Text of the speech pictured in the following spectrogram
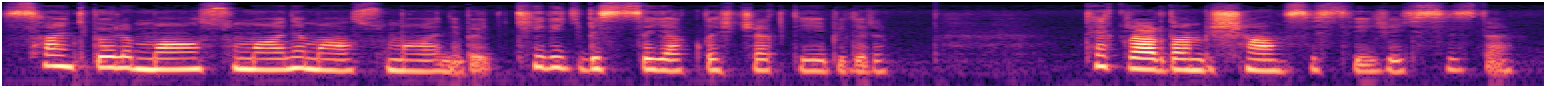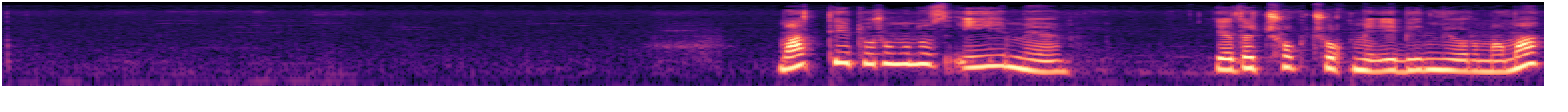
Sanki böyle masumane masumane böyle kedi gibi size yaklaşacak diyebilirim. Tekrardan bir şans isteyecek sizden. Maddi durumunuz iyi mi? Ya da çok çok mu iyi bilmiyorum ama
